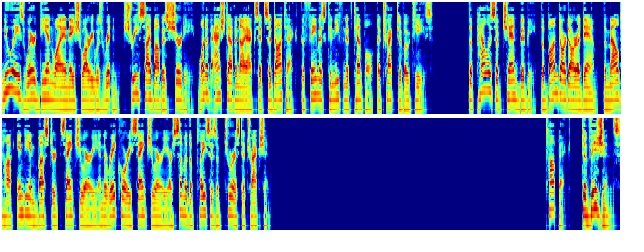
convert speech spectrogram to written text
Nevasa where Dnyaneshwari was written, Sri Saibaba's Shirdi, one of Ashtavinayaks at Siddhatek, the famous Kanifnath temple, attract devotees. The Palace of Chand Bibi, the Bhandardara Dam, the Maldhok Indian Bustard Sanctuary and the Rehekuri Sanctuary are some of the places of tourist attraction. Divisions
